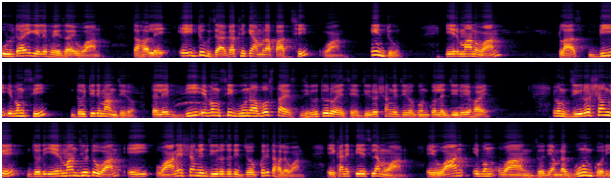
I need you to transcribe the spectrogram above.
উল্টায় গেলে হয়ে যায় ওয়ান। তাহলে এইটুক জায়গা থেকে আমরা পাচ্ছি ওয়ান। ইন্টু এর মান ওয়ান প্লাস বি এবং সি, দুইটির মান জিরো। তাহলে বি এবং সি গুণ অবস্থায় যেহেতু রয়েছে, জিরোর সঙ্গে জিরো গুণ করলে জিরোই হয়। এবং জিরোর সঙ্গে যদি এর মান যেহেতু ওয়ান, এই ওয়ানের সঙ্গে জিরো যদি যোগ করি তাহলে ওয়ান। এখানে পেয়েছিলাম ওয়ান। এই ওয়ান এবং ওয়ান যদি আমরা গুণ করি,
